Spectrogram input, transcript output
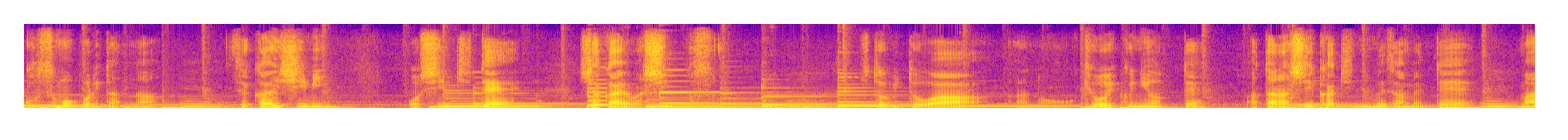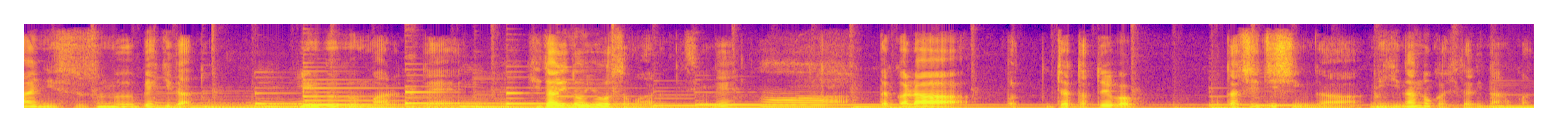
コスモポリタンなうん。世界市民を信じて社会は進歩する。うん。人々はあの教育によって新しい価値に目覚めてうん。前に進むべきだとうん。いう部分もあるのでうん左の要素もあるんですよね。あだからじゃあ例えば私自身が右なのか左なのかと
